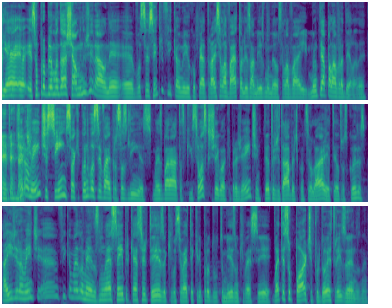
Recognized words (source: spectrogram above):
que é, é, esse é um problema da Xiaomi no geral, né? É, você sempre fica meio com o pé atrás se ela vai atualizar mesmo ou não, se ela vai manter a palavra dela, né? É verdade. Geralmente sim, só que quando você vai para essas linhas mais baratas, que são as que chegam aqui pra gente, tanto de tablet quanto celular e até outras coisas, aí geralmente é, fica mais ou menos. Não é sempre que é certeza que você vai ter aquele produto mesmo que vai ser. Vai ter suporte por dois, três anos, né?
